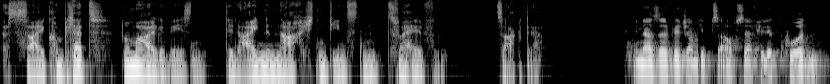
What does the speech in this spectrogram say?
es sei komplett normal gewesen, den eigenen Nachrichtendiensten zu helfen, sagt er. In Aserbaidschan gibt es auch sehr viele Kurden,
